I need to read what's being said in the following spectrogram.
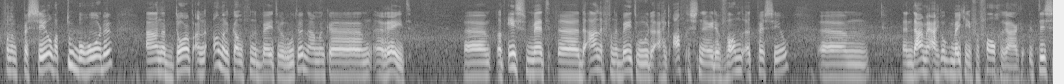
van een perceel wat toebehoorde aan het dorp aan de andere kant van de Betuwe-route, namelijk uh, Reet. Uh, dat is met uh, de aanleg van de Betuwe eigenlijk afgesneden van het perceel. Um, en daarmee eigenlijk ook een beetje in verval geraakt. Het is,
